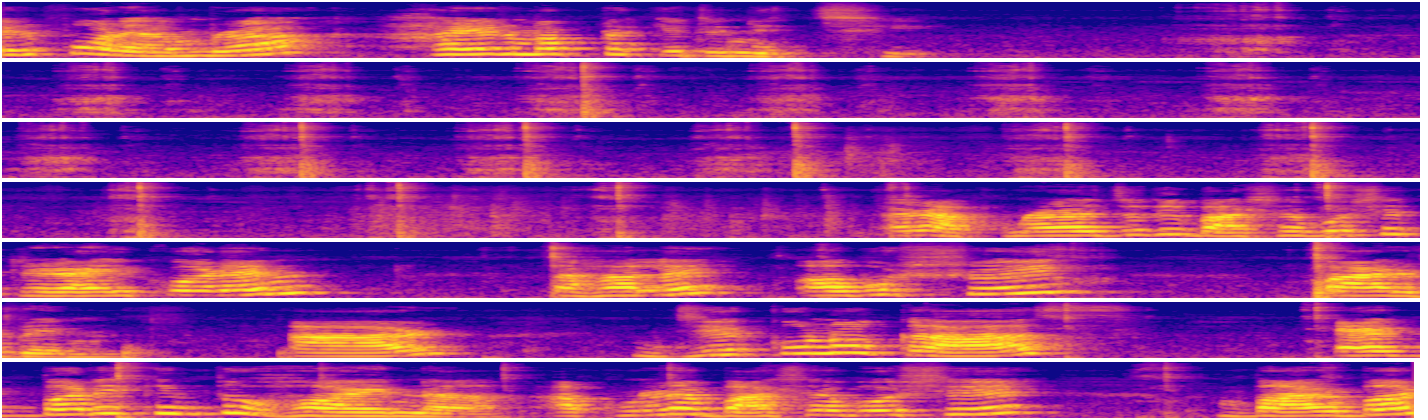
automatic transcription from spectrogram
এরপরে আমরা হাইয়ের মাপটা কেটে নিচ্ছি। আর আপনারা যদি বাসা বসে ট্রাই করেন, তাহলে অবশ্যই পারবেন। আর যে কোনো কাজ একবারে কিন্তু হয় না। আপনারা বাসা বসে বারবার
